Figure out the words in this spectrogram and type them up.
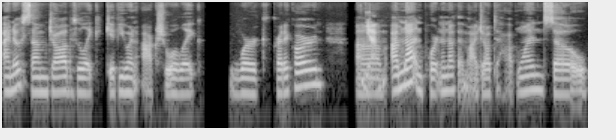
I know some jobs will like give you an actual like work credit card. Um, Yeah. Um, I'm not important enough at my job to have one, so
